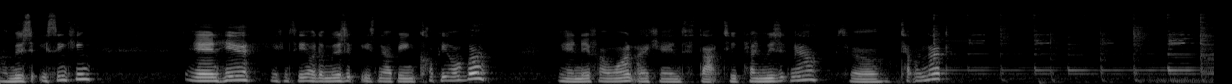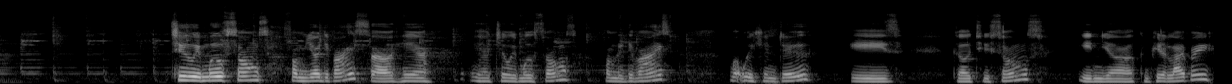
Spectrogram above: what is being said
uh, music is syncing. And here you can see all the music is now being copied over. And if I want, I can start to play music now. So tap on that. To remove songs from your device, so here, here to remove songs from the device, what we can do is go to songs in your computer library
